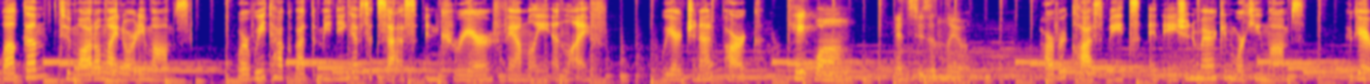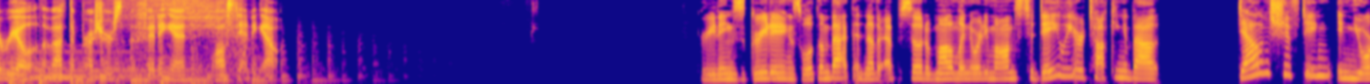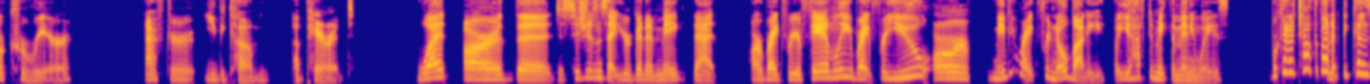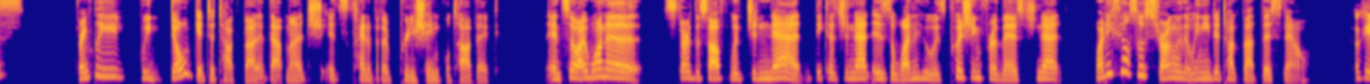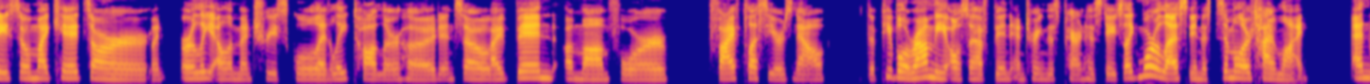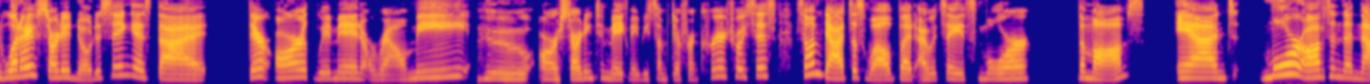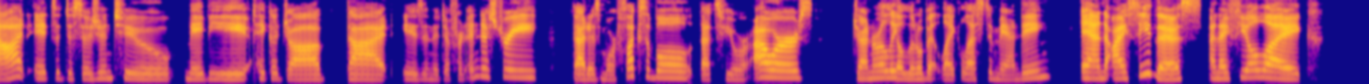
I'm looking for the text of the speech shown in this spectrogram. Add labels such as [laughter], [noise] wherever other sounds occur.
Welcome to Model Minority Moms, where we talk about the meaning of success in career, family, and life. We are Jeanette Park, Kate Wong, and Susan Liu, Harvard classmates and Asian American working moms who get real about the pressures of fitting in while standing out. Greetings, greetings. Welcome back. Another episode of Model Minority Moms. Today we are talking about downshifting in your career after you become a parent. What are the decisions that you're going to make that are right for your family, right for you, or maybe right for nobody, but you have to make them anyways? We're going to talk about it because, frankly, we don't get to talk about it that much. It's kind of a pretty shameful topic. And so I want to start this off with Jeanette because Jeanette is the one who is pushing for this. Jeanette, why do you feel so strongly that we need to talk about this now? Okay, so my kids are in early elementary school and late toddlerhood. And so I've been a mom for five plus years now. The people around me also have been entering this parenthood stage, like more or less in a similar timeline. And what I've started noticing is that there are women around me who are starting to make maybe some different career choices, some dads as well, but I would say it's more the moms. And more often than not, it's a decision to maybe take a job that is in a different industry, that is more flexible, that's fewer hours, generally a little bit like less demanding. And I see this and I feel like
